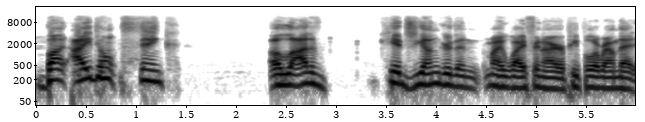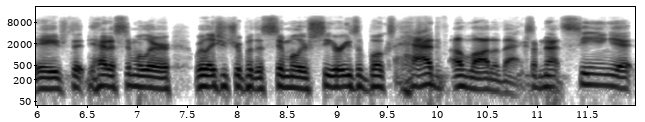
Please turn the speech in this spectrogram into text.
but I don't think a lot of kids younger than my wife and I or people around that age that had a similar relationship with a similar series of books had a lot of that because I'm not seeing it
